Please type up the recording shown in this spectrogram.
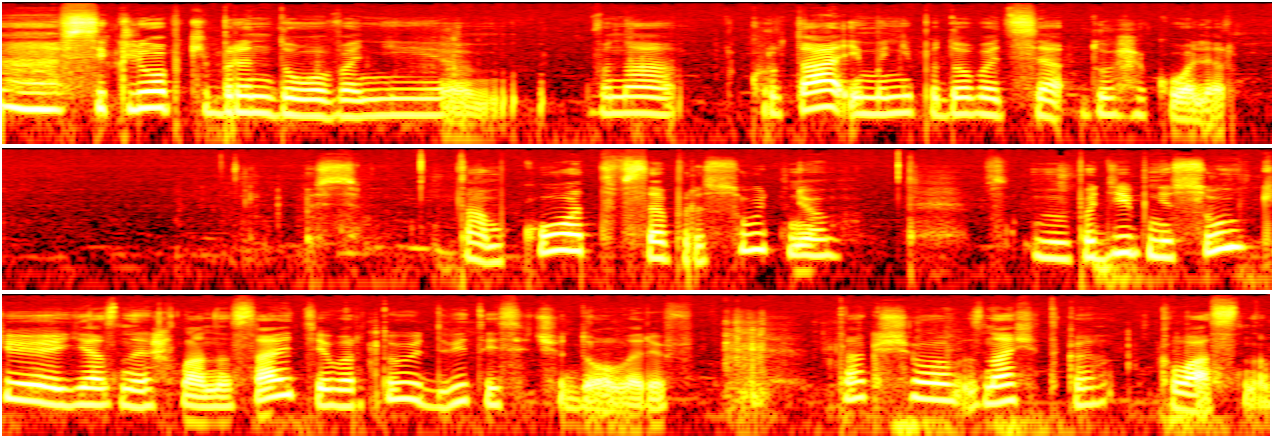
е, всі кльопки брендовані. Вона крута і мені подобається дуже колір. Там код, все присутньо. Подібні сумки я знайшла на сайті, вартують 2000 доларів. Так що знахідка класна.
